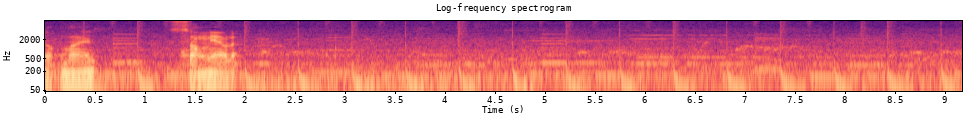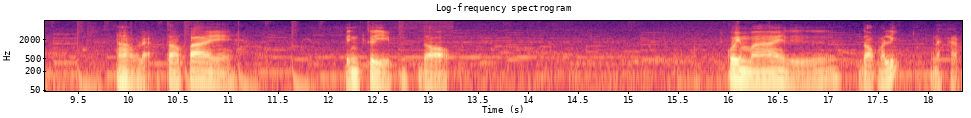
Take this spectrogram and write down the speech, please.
ดอกไม้สองแนวละ เอาละต่อไปเป็นกลีบดอก กล้วยไม้หรือดอกมะลินะครับ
